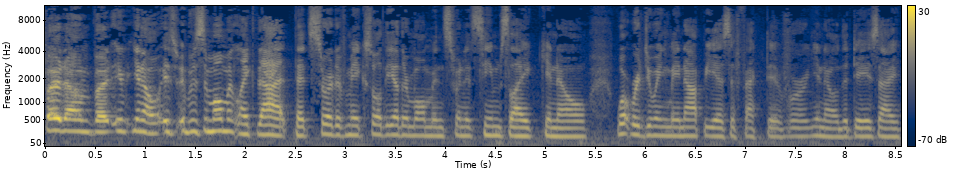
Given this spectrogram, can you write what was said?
But, um, but, it, you know, it, it was a moment like that that sort of makes all the other moments when it seems like, you know, what we're doing may not be as effective or, you know, the days I,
